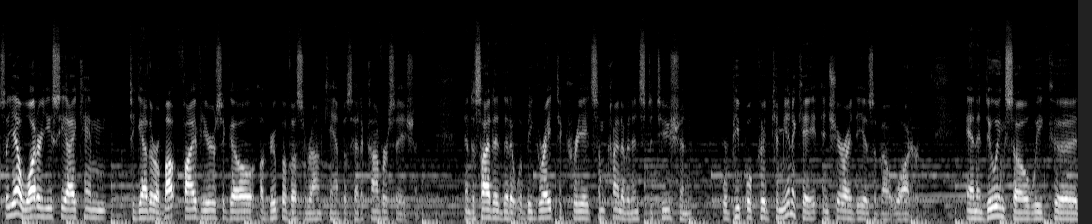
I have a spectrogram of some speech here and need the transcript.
So yeah, Water UCI came together about five years ago. A group of us around campus had a conversation and decided that it would be great to create some kind of an institution where people could communicate and share ideas about water. And in doing so, we could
